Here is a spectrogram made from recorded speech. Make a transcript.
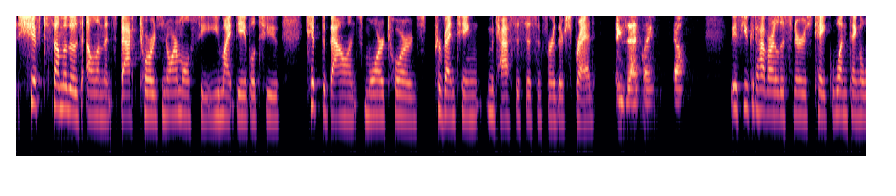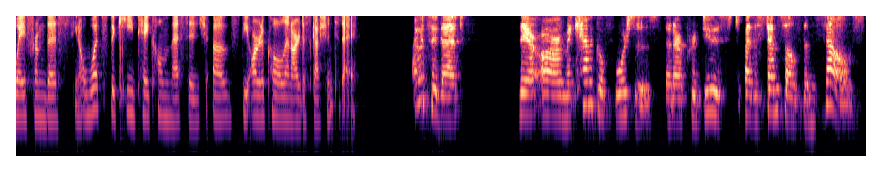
shift some of those elements back towards normalcy, you might be able to tip the balance more towards preventing metastasis and further spread. Exactly. Yeah. If you could have our listeners take one thing away from this, you know, what's the key take home message of the article and our discussion today? I would say that there are mechanical forces that are produced by the stem cells themselves,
